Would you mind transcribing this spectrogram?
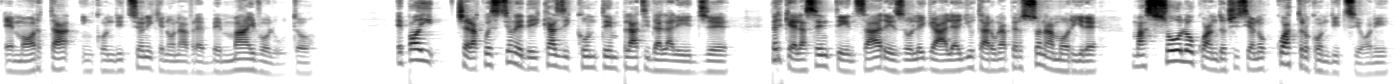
È morta in condizioni che non avrebbe mai voluto. E poi c'è la questione dei casi contemplati dalla legge, perché la sentenza ha reso legale aiutare una persona a morire ma solo quando ci siano quattro condizioni,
